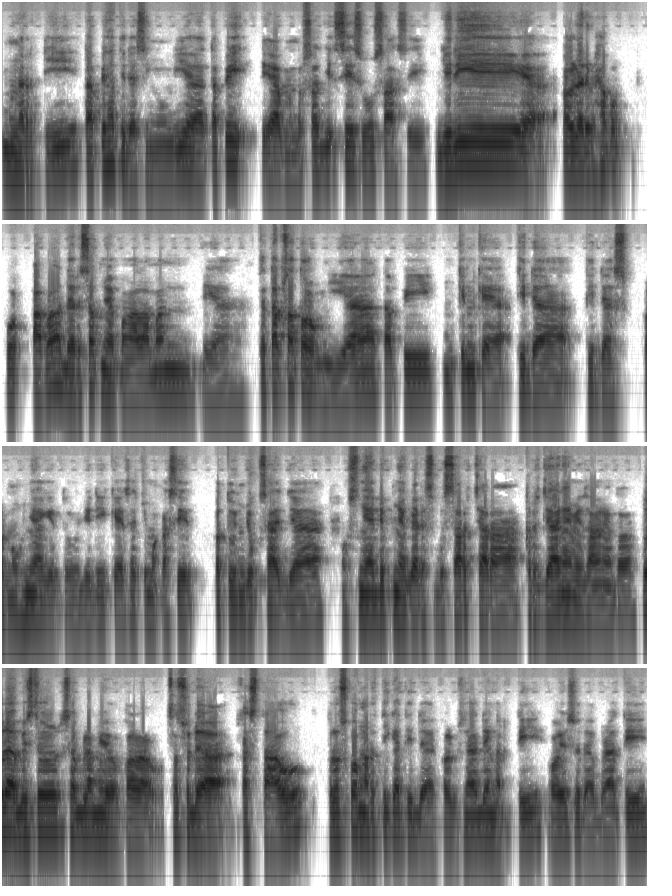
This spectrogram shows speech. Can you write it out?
mengerti tapi saya tidak singgung dia. Tapi ya menurut saya sih susah sih. Jadi ya, kalau dari apa apa dari saya punya pengalaman ya tetap saya tolong dia tapi mungkin kayak tidak tidak sepenuhnya gitu. Jadi kayak saya cuma kasih petunjuk saja. Maksudnya dia punya garis besar cara kerjanya misalnya tuh udah habis itu saya bilang yo kalau saya sudah kasih tahu terus kok ngerti kah tidak? Kalau misalnya dia ngerti oh ya sudah berarti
